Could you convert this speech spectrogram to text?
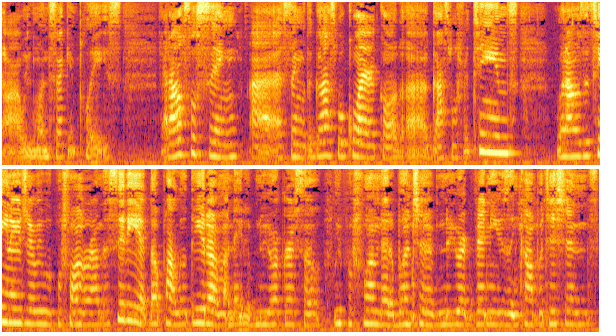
uh, we won second place. And I also sing, I sing with a gospel choir called uh, Gospel for Teens when I was a teenager, we would perform around the city at the Apollo Theater. I'm a native New Yorker, so we performed at a bunch of New York venues and competitions.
